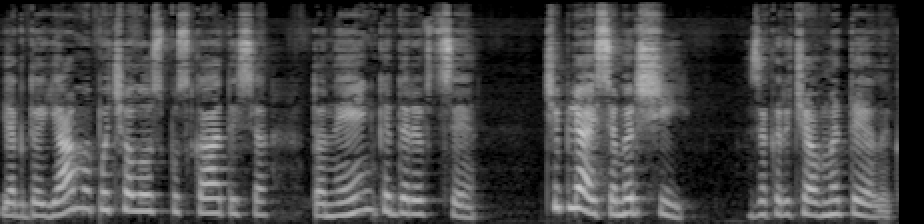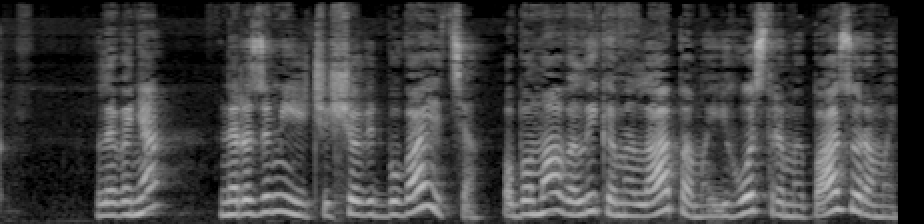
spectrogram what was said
як до ями почало спускатися тоненьке деревце. Чіпляйся, мерщій. закричав метелик. Левеня, не розуміючи, що відбувається, обома великими лапами і гострими пазурами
